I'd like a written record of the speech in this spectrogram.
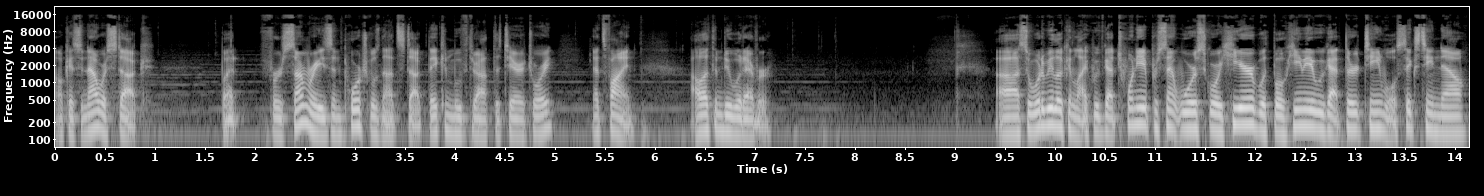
Okay, so now we're stuck. But for some reason, Portugal's not stuck. They can move throughout the territory. That's fine. I'll let them do whatever. Uh, so what are we looking like? We've got 28% war score here. With Bohemia, we've got 13. Well, 16 now.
